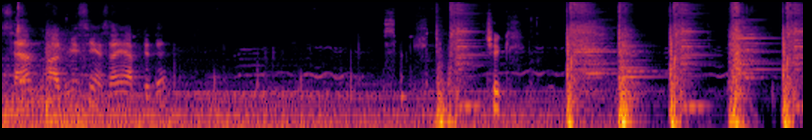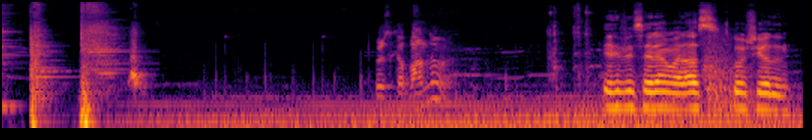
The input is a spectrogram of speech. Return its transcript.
Sen adminsin ya sen yap bir de. Çekil. Burası kapandı mı? Elif'e selam var. As hoş geldin.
